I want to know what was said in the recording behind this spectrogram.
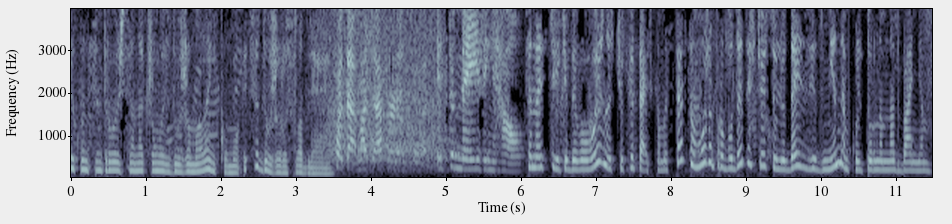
Ти концентруєшся на чомусь дуже маленькому, і це дуже розслабляє. Це настільки дивовижно, що китайське мистецтво може пробудити щось у людей з відмінним культурним надбанням.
